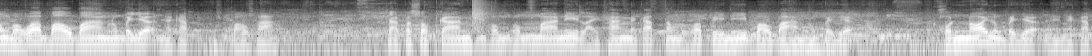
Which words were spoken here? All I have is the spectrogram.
ต้องบอกว่าเบาบางลงไปเยอะนะครับ เบาบาง จากประสบการณ์ของผมผมมานี่หลายครั้งนะครับ ต้องบอกว่าปีนี้เบาบางลงไปเยอะ คนน้อยลงไปเยอะเลยนะครับ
